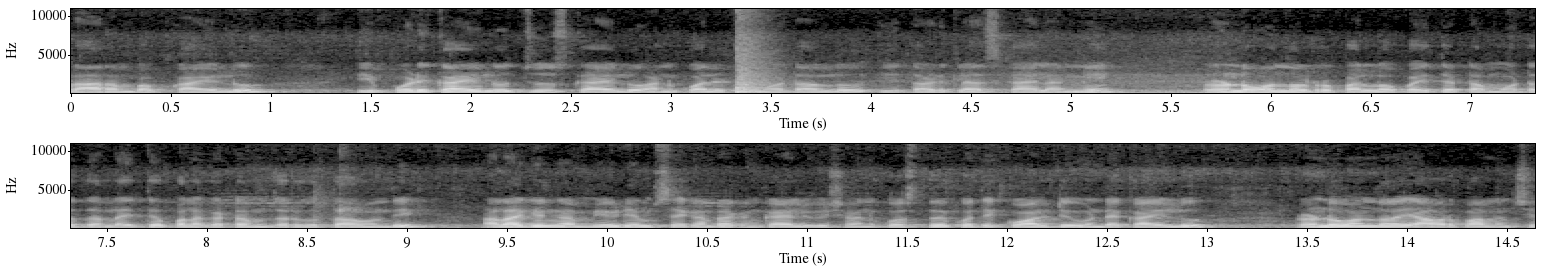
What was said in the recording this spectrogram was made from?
ప్రారంభ కాయలు ఈ పొడికాయలు జ్యూస్ కాయలు అన్క్వాలిటీ టమోటాలు ఈ థర్డ్ క్లాస్ కాయలన్నీ రెండు వందల రూపాయల లోపు అయితే టమోటా ధరలు అయితే పలకటం జరుగుతూ ఉంది. అలాగే ఇంకా మీడియం సెకండ్ రకం కాయల విషయానికి వస్తే కొద్ది క్వాలిటీ ఉండే కాయలు రెండు వందల యాభై రూపాయల నుంచి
